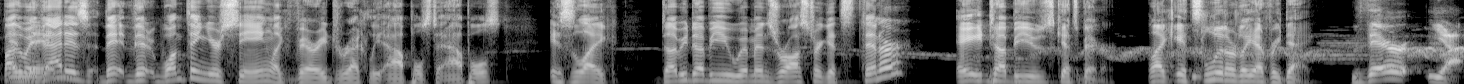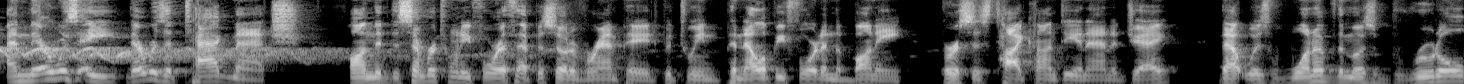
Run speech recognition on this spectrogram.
By the way, then- that is the, the one thing you're seeing, like very directly apples to apples, is like WWE women's roster gets thinner, AEW's gets bigger. Like it's literally every day. There, yeah, and there was a there was a tag match on the December 24th episode of Rampage between Penelope Ford and the Bunny versus Tay Conti and Anna Jay. That was one of the most brutal,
